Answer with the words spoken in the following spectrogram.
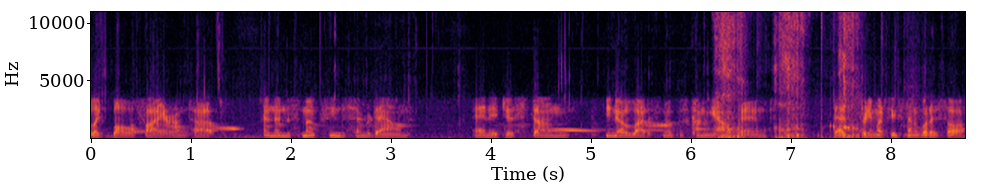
like ball of fire on top, and then the smoke seemed to simmer down, and it just, um, you know, a lot of smoke was coming out, and that's pretty much the extent of what I saw.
